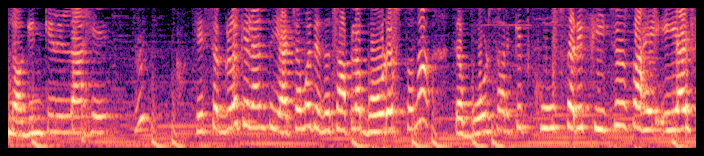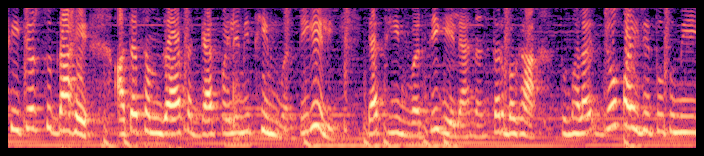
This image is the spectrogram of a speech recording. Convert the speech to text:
लॉग इन केलेलं आहे. हे सगळं केल्यानंतर याच्यामध्ये जसं आपला बोर्ड असतो ना त्या बोर्ड सारखेच खूप सारे फीचर्स आहे ए आय फीचर्स सुद्धा आहे. आता समजा सगळ्यात पहिले मी थीम वरती गेली. या थीम वरती गेल्यानंतर बघा तुम्हाला जो पाहिजे तो तुम्ही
